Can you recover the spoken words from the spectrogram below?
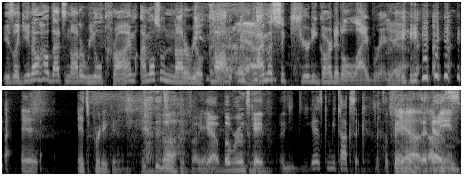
He's like, you know how that's not a real crime? I'm also not a real cop. Yeah. I'm a security guard at a library. Yeah. It, it's pretty good. That's Ugh. funny. Yeah. Yeah, but RuneScape, uh, you guys can be toxic. It's a fandom Yeah, that I mean, has.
